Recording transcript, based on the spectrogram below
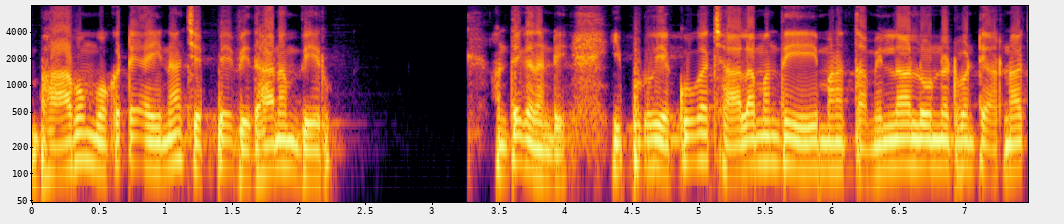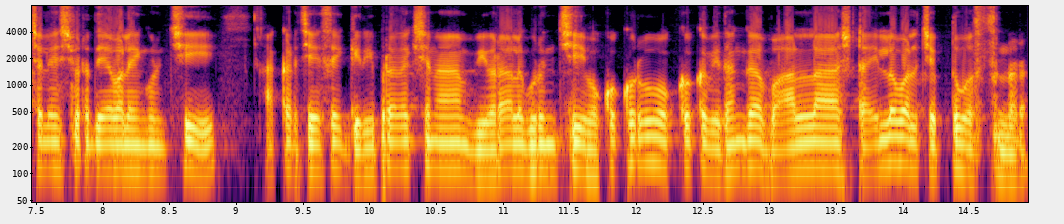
భావం ఒకటే అయినా చెప్పే విధానం వేరు. అంతే కదండి. ఇప్పుడు ఎక్కువగా చాలామంది మన తమిళనాడులో ఉన్నటువంటి అరుణాచలేశ్వర దేవాలయం గురించి అక్కడ చేసే గిరి ప్రదక్షిణ వివరాల గురించి ఒక్కొక్కరు ఒక్కొక్క విధంగా వాళ్ళ స్టైల్లో వాళ్ళు చెప్తూ వస్తున్నారు.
